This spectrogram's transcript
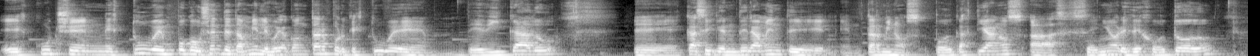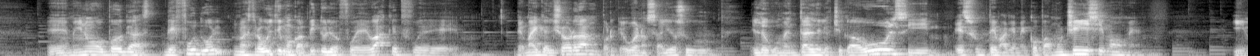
Escuchen, estuve un poco ausente también, les voy a contar porque estuve dedicado eh, casi que enteramente en términos podcastianos a Señores Dejo Todo, mi nuevo podcast de fútbol. Nuestro último capítulo fue de básquet, fue de de Michael Jordan, porque bueno, salió su, el documental de los Chicago Bulls y es un tema que me copa muchísimo y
